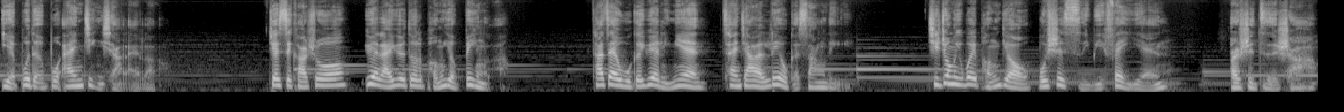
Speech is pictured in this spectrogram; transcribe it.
也不得不安静下来了。Jessica 说，越来越多的朋友病了。她在五个月里面参加了六个丧礼，其中一位朋友不是死于肺炎，而是自杀。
